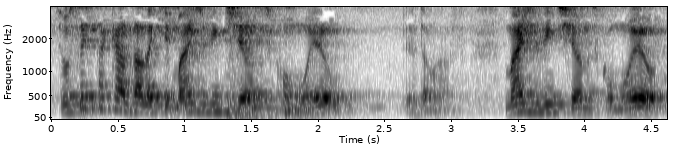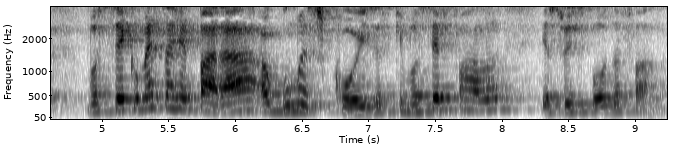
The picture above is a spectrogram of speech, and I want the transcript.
Se você está casado aqui mais de 20 anos como eu, perdão, Rafa, mais de 20 anos como eu, você começa a reparar algumas coisas que você fala e a sua esposa fala.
